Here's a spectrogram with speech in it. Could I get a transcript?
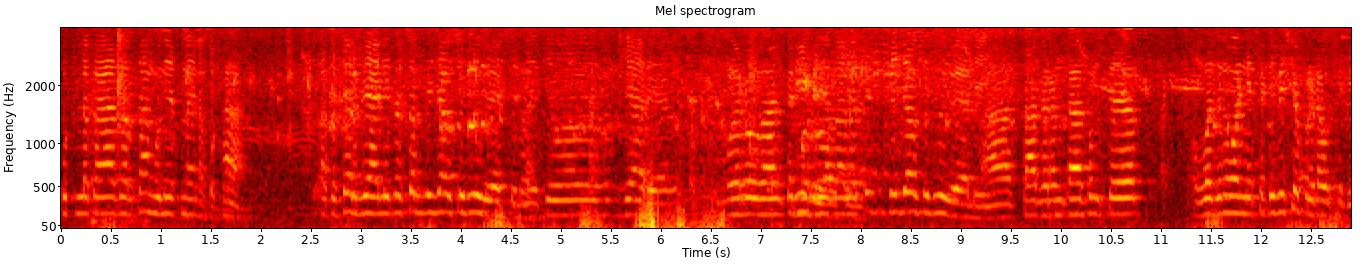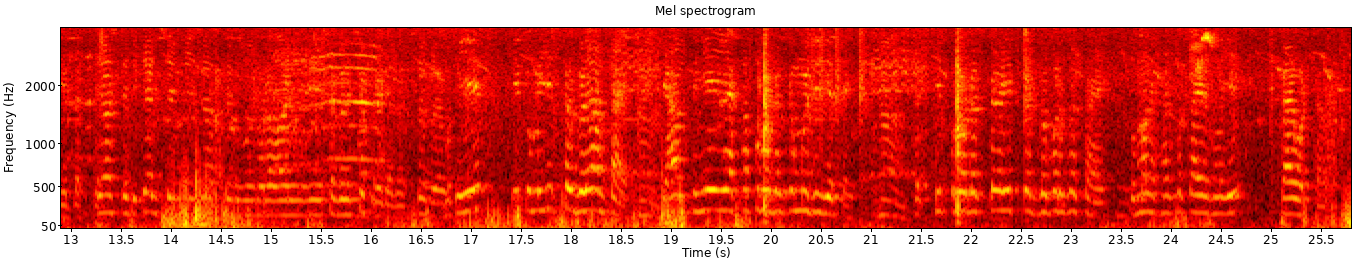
कुठलं काय आजार सांगून येत नाही ना कुठं. हां. आता सर्दी आली तर सर्दीचे औषध वेगळे असते. किंवा हे आले मग रोग आला तरी रोग आला ते त्याचे औषध वेगळे आले. आ, साधारणतः तुमचं वजन वाढण्यासाठी बी सेपरेट औषध येतात ते. असते ते कॅल्शियम हे असते ते बरोबर. बरोबर आणि हे सगळे सेपरेट येतात. सगळं. मग हे ते तुम्ही जे सगळं आणताय ते आमचं हे एका प्रोडक्टमध्ये येत आहे. हां. तर ते प्रोडक्ट इतकं जबरदस्त आहे. तुम्हाला ह्याचं काय म्हणजे काय वाटतं?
